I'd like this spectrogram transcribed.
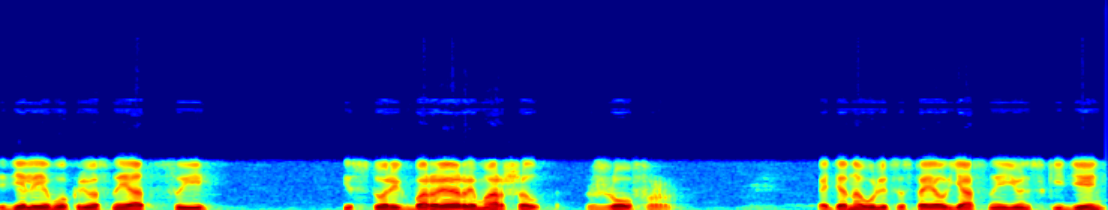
сидели его крестные отцы, историк Баррер и маршал Жофр. Хотя на улице стоял ясный июньский день,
